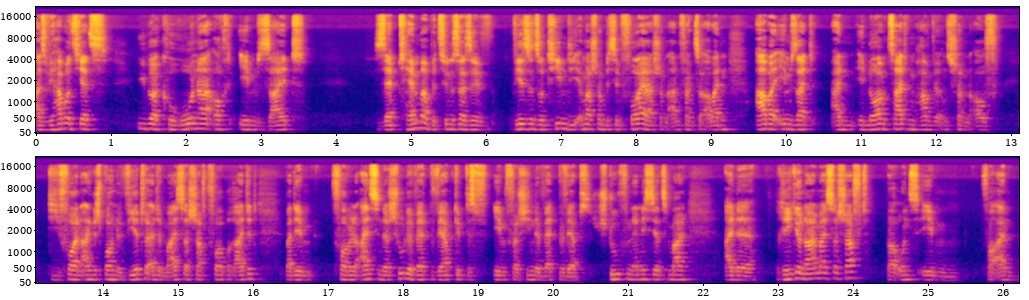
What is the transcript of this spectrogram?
also wir haben uns jetzt über Corona auch eben seit September beziehungsweise wir sind so ein Team, die immer schon ein bisschen vorher schon anfangen zu arbeiten, aber eben seit einem enormen Zeitraum haben wir uns schon auf die vorhin angesprochene virtuelle Meisterschaft vorbereitet. Bei dem Formel 1 in der Schule Wettbewerb gibt es eben verschiedene Wettbewerbsstufen, nenne ich es jetzt mal. Eine Regionalmeisterschaft, bei uns eben vor allem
